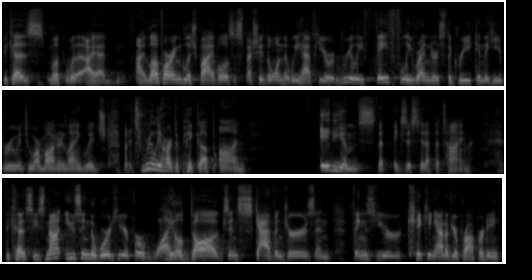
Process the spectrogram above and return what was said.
Because, look, I, I love our English Bibles, especially the one that we have here. It really faithfully renders the Greek and the Hebrew into our modern language, but it's really hard to pick up on idioms that existed at the time because he's not using the word here for wild dogs and scavengers and things you're kicking out of your property.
